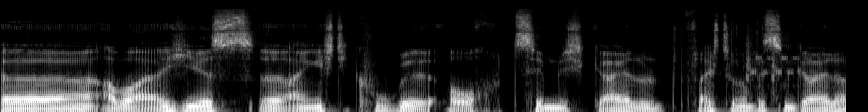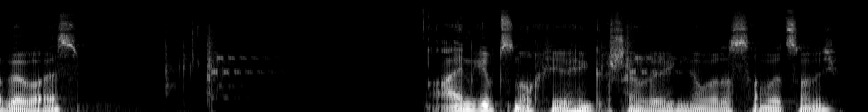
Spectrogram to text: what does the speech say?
Äh, aber hier ist äh, eigentlich die Kugel auch ziemlich geil und vielleicht sogar ein bisschen geiler, wer weiß. Einen gibt's noch hier, Hinkelsteinregen, aber das haben wir jetzt noch nicht.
